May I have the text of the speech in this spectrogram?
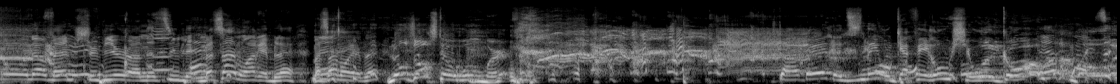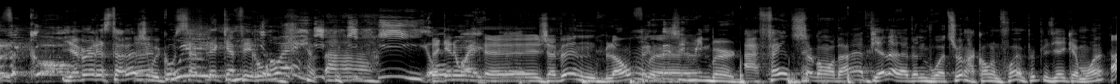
qu'on a, man. Je suis vieux en dessus. Me sens en noir et blanc. Me sens en noir et blanc. L'autre jour, j'étais au. J'étais en train de dîner au Café Rouge chez Woolco. Il y avait un restaurant chez Woolco qui s'appelait Café Rouge. Ah. Fait que, anyway, euh, j'avais une blonde. Chez euh, Greenbird. À la fin du secondaire, puis elle, elle avait une voiture, encore une fois, un peu plus vieille que moi. Ah!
